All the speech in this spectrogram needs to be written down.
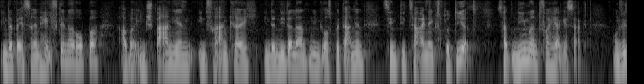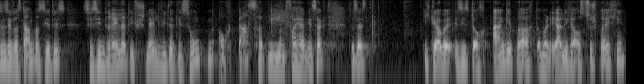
in der besseren Hälfte in Europa, aber in Spanien, in Frankreich, in den Niederlanden, in Großbritannien sind die Zahlen explodiert. Das hat niemand vorhergesagt. Und wissen Sie, was dann passiert ist? Sie sind relativ schnell wieder gesunken. Auch das hat niemand vorhergesagt. Das heißt, ich glaube, es ist auch angebracht, einmal ehrlich auszusprechen,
